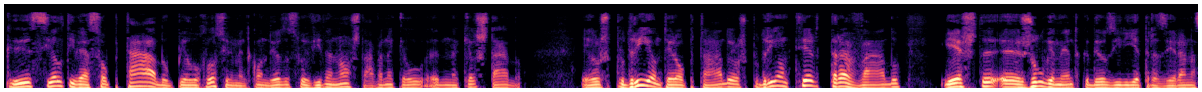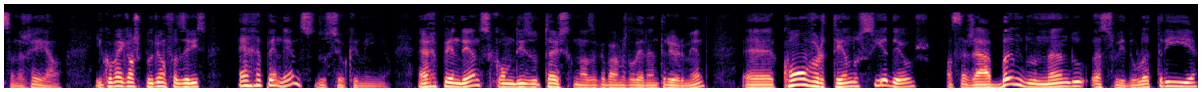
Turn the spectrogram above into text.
que se ele tivesse optado pelo relacionamento com Deus, a sua vida não estava naquele, naquele estado. Eles poderiam ter optado, eles poderiam ter travado este uh, julgamento que Deus iria trazer à nação de Israel. E como é que eles poderiam fazer isso? Arrependendo-se do seu caminho. Arrependendo-se, como diz o texto que nós acabámos de ler anteriormente, uh, convertendo-se a Deus. Ou seja, abandonando a sua idolatria,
